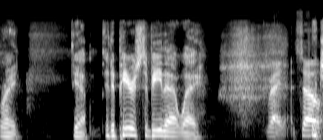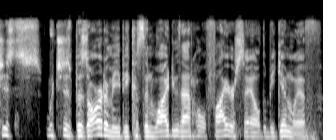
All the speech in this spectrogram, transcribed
Right. Yeah. It appears to be that way. right? So which is which is bizarre to me because then why do that whole fire sale to begin with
